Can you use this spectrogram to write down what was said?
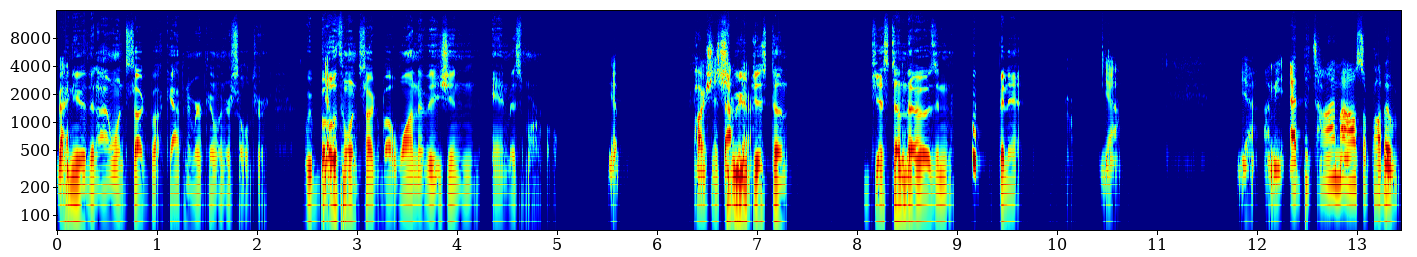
We knew that I wanted to talk about Captain America and Winter Soldier. We both wanted to talk about WandaVision and Ms. Marvel. Yep. just Should we have just done just done those and boop, been it? Yeah. Yeah. I mean, at the time, I also probably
